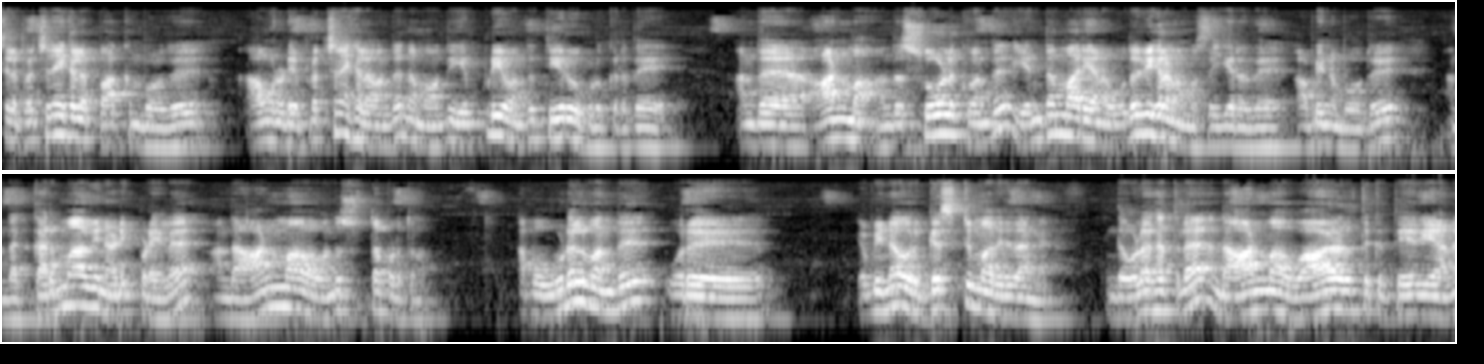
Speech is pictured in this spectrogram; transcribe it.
சில பிரச்சனைகளை பார்க்கும்போது அவங்களுடைய பிரச்சனைகளை வந்து நம்ம வந்து எப்படி வந்து தீர்வு கொடுக்கறது? அந்த ஆன்மா அந்த சோலுக்கு வந்து எந்த மாதிரியான உதவிகளை நம்ம செய்கிறது? அப்படின்னும் போது அந்த கர்மாவின் அடிப்படையில் அந்த ஆன்மாவை வந்து சுத்தப்படுத்தணும். அப்போ உடல் வந்து ஒரு எப்படின்னா ஒரு கெஸ்ட் மாதிரி தாங்க. இந்த உலகத்தில் அந்த ஆன்மா வாழறதுக்கு தேவையான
